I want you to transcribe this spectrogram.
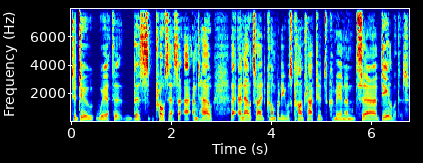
to do with uh, this process uh, and how uh, an outside company was contracted to come in and uh, deal with it?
